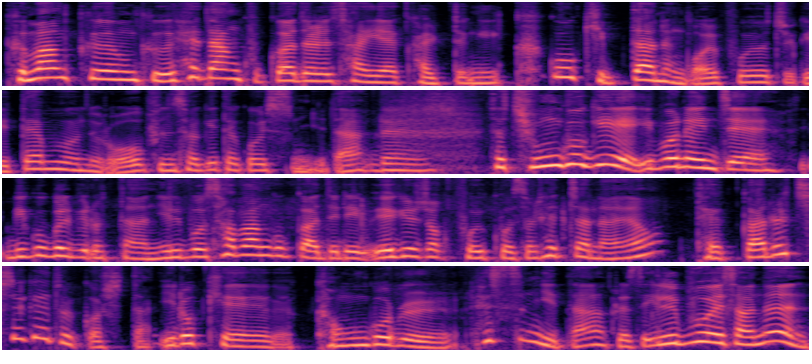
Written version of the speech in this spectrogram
그만큼 그 해당 국가들 사이의 갈등이 크고 깊다는 걸 보여주기 때문으로 분석이 되고 있습니다. 네. 중국이 이번에 이제 미국을 비롯한 일부 서방 국가들이 외교적 보이콧을 했잖아요. 대가를 치르게 될 것이다. 이렇게 경고를 했습니다. 그래서 일부에서는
